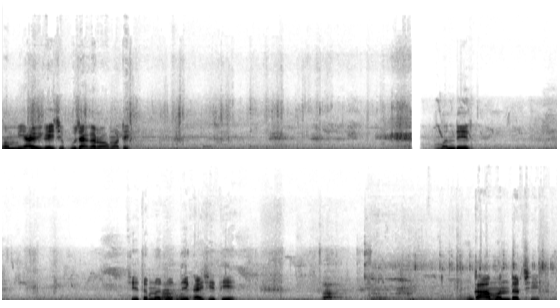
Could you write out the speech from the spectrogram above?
મમ્મી આવી ગઈ છે પૂજા કરવા માટે. મંદિર. જે તમને રોજ દેખાય છે તે. ગામ અંદર છે.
